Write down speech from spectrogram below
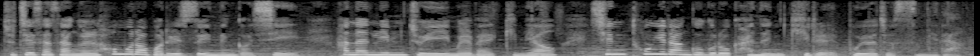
주체 사상을 허물어 버릴 수 있는 것이 하나님 주의임을 밝히며 신통일한국으로 가는 길을 보여줬습니다.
